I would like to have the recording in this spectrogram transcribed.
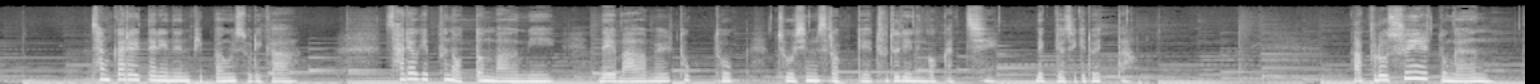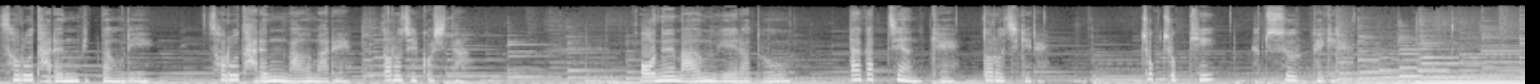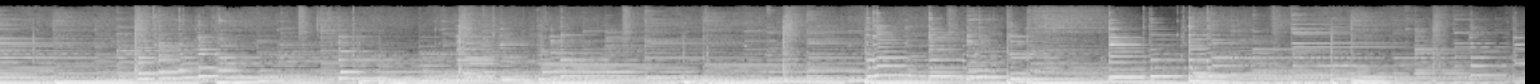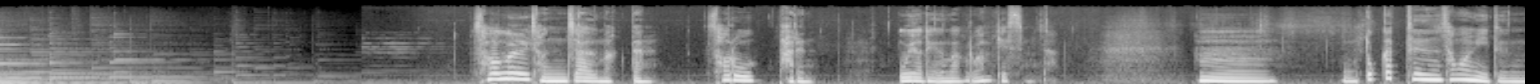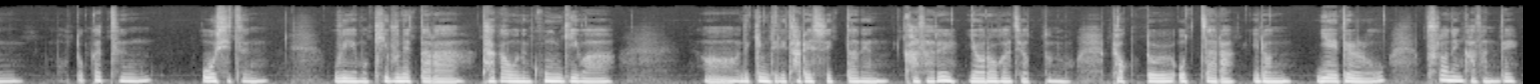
창가를 때리는 빗방울 소리가 사려 깊은 어떤 마음이 내 마음을 톡톡 조심스럽게 두드리는 것 같이 느껴지기도 했다. 앞으로 수일 동안 서로 다른 빗방울이 서로 다른 마음 아래 떨어질 것이다. 어느 마음 위에라도 따갑지 않게 떨어지기를, 촉촉히 흡수되기를. 서울 전자음악단 서로 다른 우연의 음악으로 함께 했습니다. 음, 뭐 똑같은 상황이든 뭐 똑같은 옷이든 우리의 뭐 기분에 따라 다가오는 공기와 어, 느낌들이 다를 수 있다는 가사를 여러 가지 어떤 뭐 벽돌, 옷자락 이런 예들로 풀어낸 가사인데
